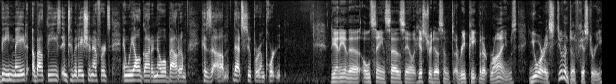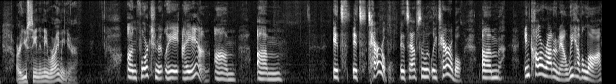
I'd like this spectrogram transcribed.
being made about these intimidation efforts, and we all got to know about them because um, that's super important. Dani, the old saying says, you know, history doesn't uh, repeat, but it rhymes. You are a student of history. Are you seeing any rhyming here? Unfortunately, I am. Um, um, it's it's terrible. It's absolutely terrible. Um, in Colorado now, we have a law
